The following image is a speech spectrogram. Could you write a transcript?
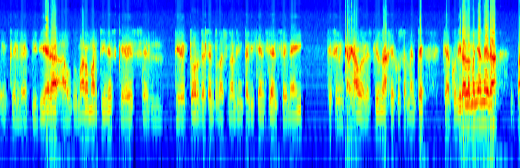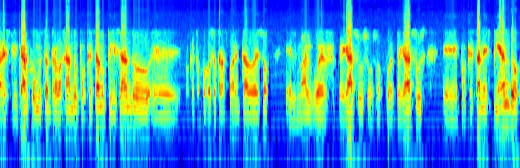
eh, que le pidiera a Udumaro Martínez, que es el director del Centro Nacional de Inteligencia, el CNI, que es el encargado del espionaje, justamente, que acudiera a la mañanera para explicar cómo están trabajando, por qué están utilizando, eh, porque tampoco se ha transparentado eso, el malware Pegasus o software Pegasus, eh, porque están espiando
